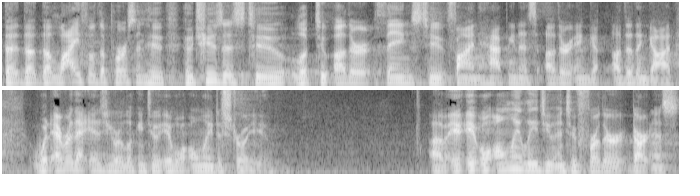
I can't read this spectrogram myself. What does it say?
the, the, the, life of the person who, who chooses to look to other things to find happiness other, and, other than God. Whatever that is you are looking to, it will only destroy you. Uh, it, it, will only lead you into further darkness.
